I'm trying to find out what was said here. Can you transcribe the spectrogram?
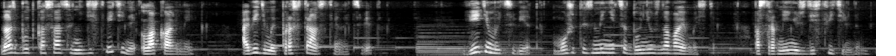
нас будет касаться не действительный локальный, а видимый пространственный цвет. Видимый цвет может измениться до неузнаваемости по сравнению с действительным –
